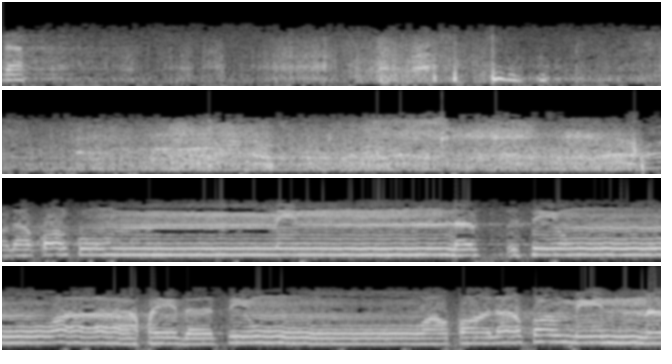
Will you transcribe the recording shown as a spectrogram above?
واحدة خلقكم من نفس واحدة وخلق منها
